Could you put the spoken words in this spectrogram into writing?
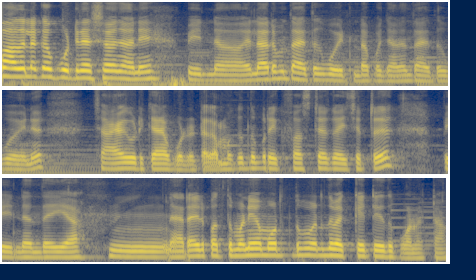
വാതിലൊക്കെ പൂട്ടിന് ശേഷം ഞാൻ പിന്നെ എല്ലാവരും താഴത്തേക്ക് പോയിട്ടുണ്ട്. അപ്പോൾ ഞാനും താഴത്തേക്ക് പോയിന്. ചായ കുടിക്കാനാണ് പോയിട്ട് നമുക്കിന്ന് ബ്രേക്ക്ഫാസ്റ്റ് ഒക്കെ കഴിച്ചിട്ട് പിന്നെ എന്താ ചെയ്യുക നേരെ ഒരു പത്ത് മണിയാകുമ്പോൾ ഇവിടുന്ന് വെക്കേറ്റ് ചെയ്ത് പോകണം കേട്ടോ.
